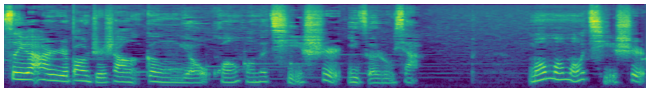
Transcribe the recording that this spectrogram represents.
四月二日报纸上更有煌煌的启事一则如下。某某某启事，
